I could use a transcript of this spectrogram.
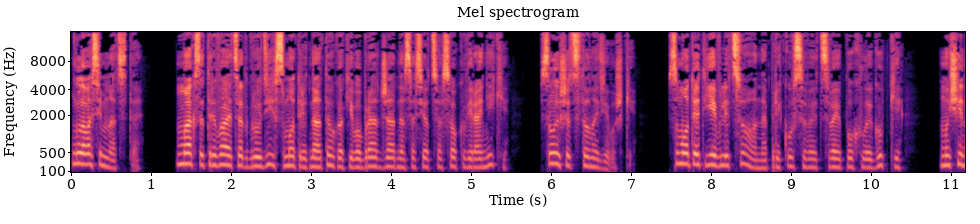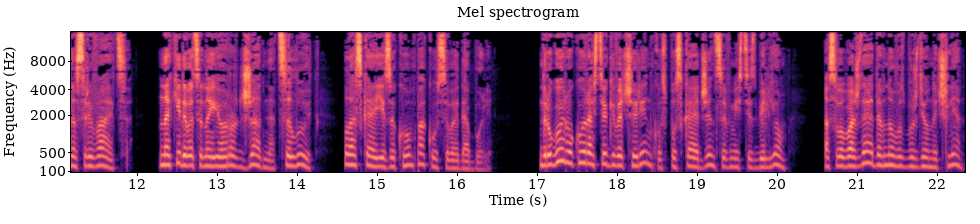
Глава 17. Макс отрывается от груди, смотрит на то, как его брат жадно сосет сосок Вероники, слышит стоны девушки. Смотрит ей в лицо, она прикусывает свои пухлые губки. Мужчина срывается, накидывается на ее рот жадно, целует, лаская языком, покусывая до боли. Другой рукой расстегивает ширинку, спускает джинсы вместе с бельем, освобождая давно возбужденный член,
